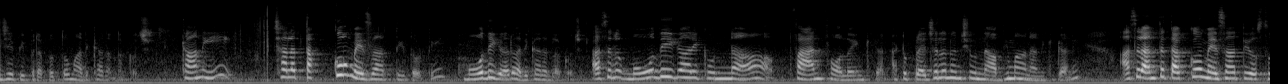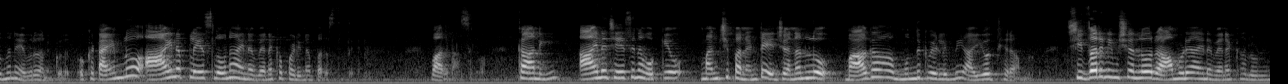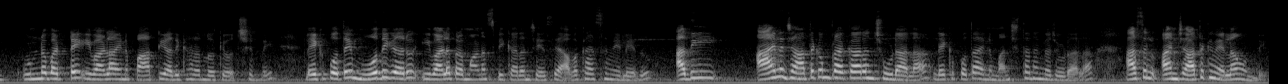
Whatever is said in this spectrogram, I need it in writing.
BJP ప్రభుత్వం అధికారంలోకి వచ్చింది. కానీ చాలా తక్కువ మెజార్టీతోటి మోదీ గారు అధికారంలోకి వచ్చారు. అసలు మోదీ గారికి ఉన్న ఫ్యాన్ ఫాలోయింగ్కి కానీ అటు ప్రజల నుంచి ఉన్న అభిమానానికి కానీ అసలు అంత తక్కువ మెజార్టీ వస్తుందని ఎవరు అనుకోలేదు. ఒక టైంలో ఆయన ప్లేస్లోనే ఆయన వెనకపడిన పరిస్థితి వారణాసిలో కానీ ఆయన చేసిన ఒకే మంచి పని అంటే జనంలో బాగా ముందుకు వెళ్ళింది అయోధ్య రాముడు. చివరి నిమిషంలో రాముడే ఆయన వెనకాల ఉండబట్టే ఇవాళ ఆయన పార్టీ అధికారంలోకి వచ్చింది. లేకపోతే మోదీ గారు ఇవాళ ప్రమాణ స్వీకారం చేసే అవకాశమే లేదు. అది ఆయన జాతకం ప్రకారం చూడాలా? లేకపోతే ఆయన మంచితనంగా చూడాలా? అసలు ఆయన జాతకం ఎలా ఉంది?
